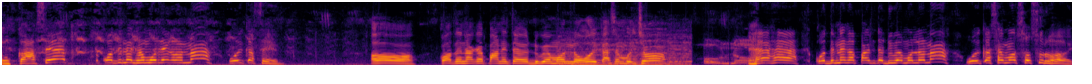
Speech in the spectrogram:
ও কাসেম কদিন আগে মরে গেল না? ওই কাসেম ও কদিন আগে পানিতে ডুবে মরলো ওই কাশেম বলছো? হ্যাঁ হ্যাঁ কদিন আগে পানিতে ডুবে মরলো না? ওই কাছে আমার শ্বশুর হয়।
